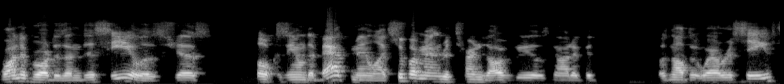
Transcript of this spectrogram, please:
Warner Brothers and DC was just focusing on the Batman. Like Superman Returns, obviously was not a good, was not well received.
